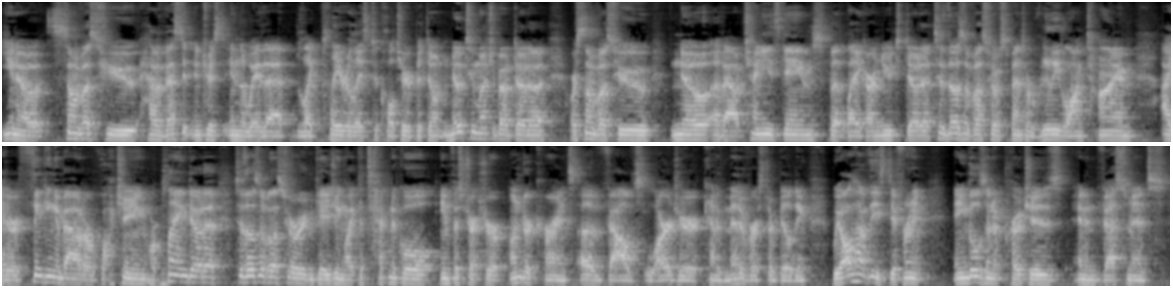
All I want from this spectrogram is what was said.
you know some of us who have a vested interest in the way that like play relates to culture but don't know too much about Dota, or some of us who know about Chinese games but like are new to Dota, to those of us who have spent a really long time either thinking about or watching or playing Dota, to those of us who are engaging like the technical infrastructure undercurrents of Valve's larger kind of metaverse they're building, we all have these different angles and approaches and investments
